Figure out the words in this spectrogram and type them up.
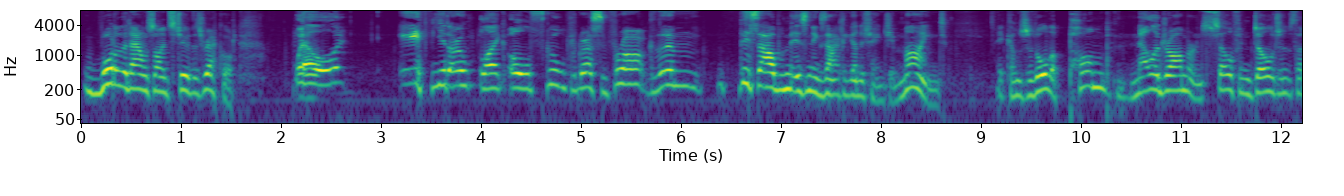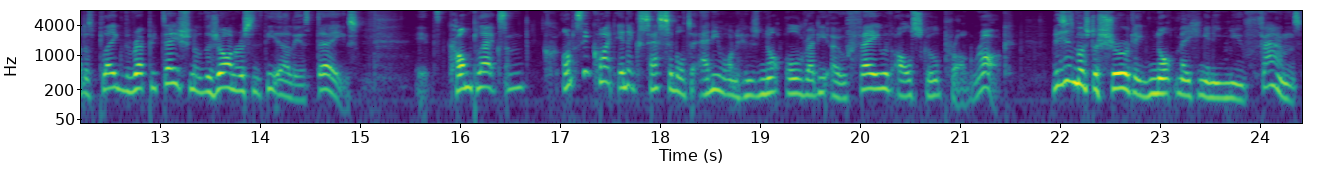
what are the downsides to this record? Well, if you don't like old school progressive rock, then this album isn't exactly going to change your mind. It comes with all the pomp, melodrama, and self indulgence that has plagued the reputation of the genre since the earliest days. It's complex and honestly quite inaccessible to anyone who's not already au fait with old school prog rock. This is most assuredly not making any new fans,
